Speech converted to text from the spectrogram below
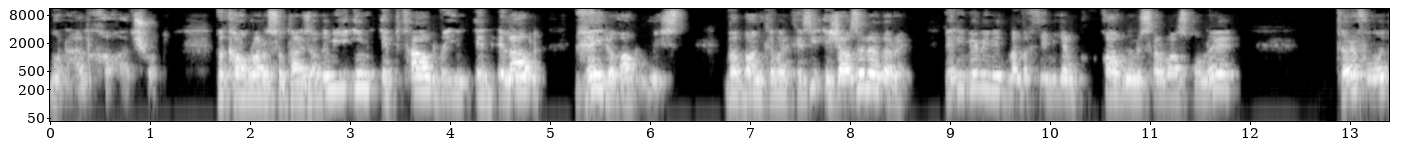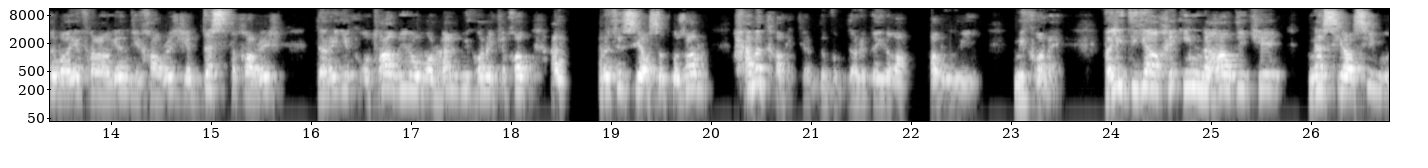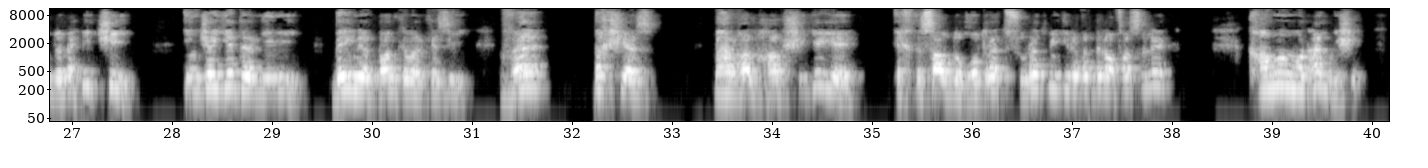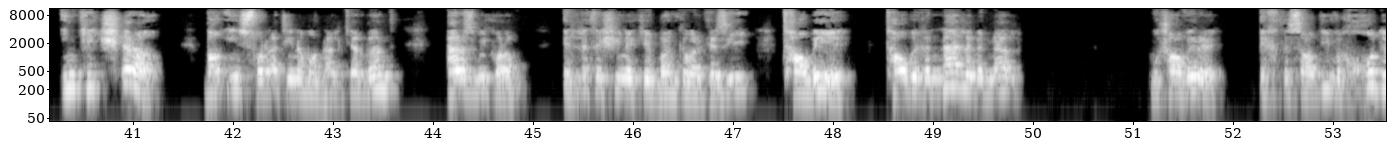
منحل خواهد شد. و کامران سلطان زاده میگه این ابطال و این انحلال غیر قانونی است و بانک مرکزی اجازه نداره یعنی ببینید من وقتی میگم قانون سربازخونه طرف اومده با یه فرایندی خارج یه دست خارج در یک اتاقی رو منحل می‌کنه که خب البته سیاست گذار همه کار کرده و داره غیر قانونی می‌کنه. ولی دیگه آخه این نهادی که نه سیاسی بوده نه هیچی. اینجا یه درگیری بین بانک مرکزی و بخشی از به هر حال حاشیه اقتصاد و قدرت صورت می‌گیره و بلافاصله کانون منحل میشه. اینکه چرا با این سرعت اینو منحل کردند؟ عرض می‌کنم علتش اینه که بانک مرکزی تابع تابق نل به نل مشاور اقتصادی و خود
